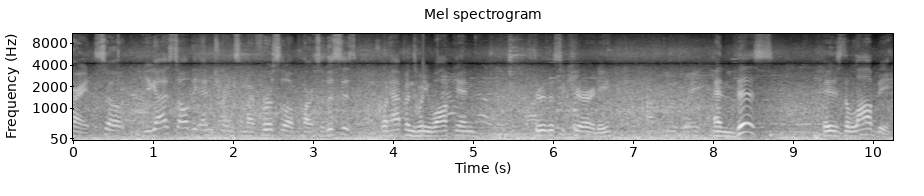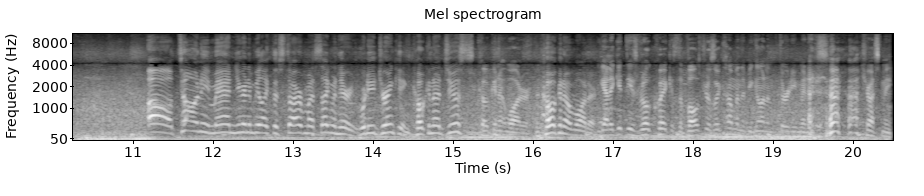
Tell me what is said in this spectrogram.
All right, so you guys saw the entrance in my first little part. So this is what happens when you walk in through the security. And this is the lobby. Oh, Tony, man, you're gonna be like the star of my segment here. What are you drinking? Coconut juice? Coconut water. Coconut water. You gotta get these real quick because the vultures are coming. They'll be gone in 30 minutes. Trust me.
